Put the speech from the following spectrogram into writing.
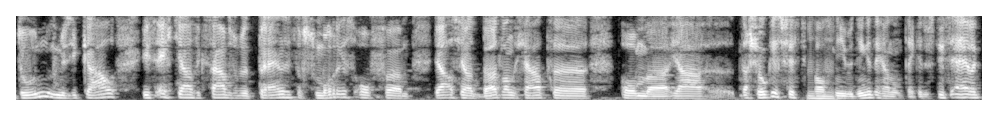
doen, muzikaal, is echt ja, als ik s'avonds op de trein zit of s'morgens of eh, ja, als je aan het buitenland gaat uh, om uh, ja, naar showcase-festivals mm. nieuwe dingen te gaan ontdekken. Dus het is eigenlijk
